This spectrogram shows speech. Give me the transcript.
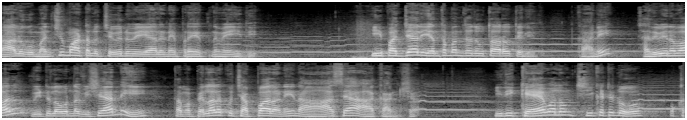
నాలుగు మంచి మాటలు చెవిని వేయాలనే ప్రయత్నమే ఇది. ఈ పద్యాలు ఎంతమంది చదువుతారో తెలియదు కానీ చదివిన వారు వీటిలో ఉన్న విషయాన్ని తమ పిల్లలకు చెప్పాలని నా ఆశ ఆకాంక్ష. ఇది కేవలం చీకటిలో ఒక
